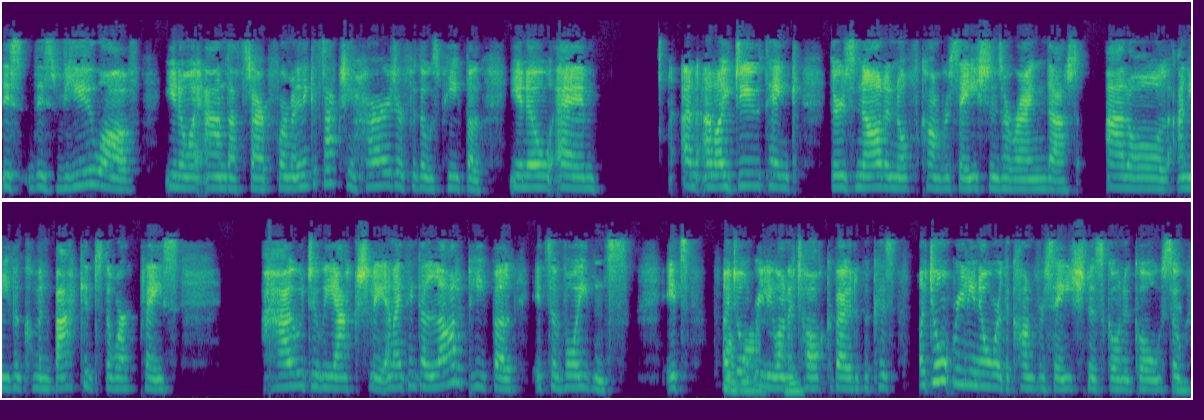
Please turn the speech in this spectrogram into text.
this this view of you know I am that star performer. I think it's actually harder for those people, you know. Um, and and I do think there's not enough conversations around that at all. And even coming back into the workplace, how do we actually? And I think a lot of people, it's avoidance. It's I don't really want to talk about it because I don't really know where the conversation is going to go. So mm.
